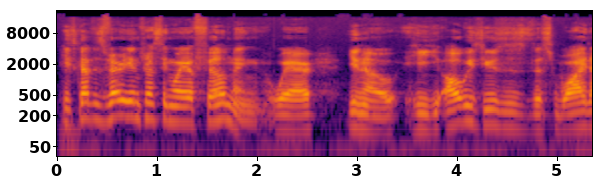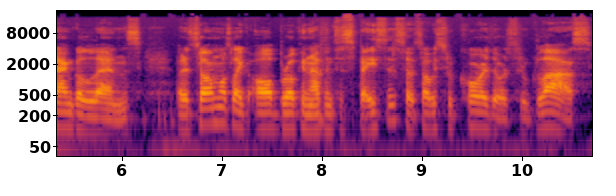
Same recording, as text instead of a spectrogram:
he's got this very interesting way of filming where you know he always uses this wide angle lens, but it's almost like all broken up into spaces. So it's always through corridors, through glass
